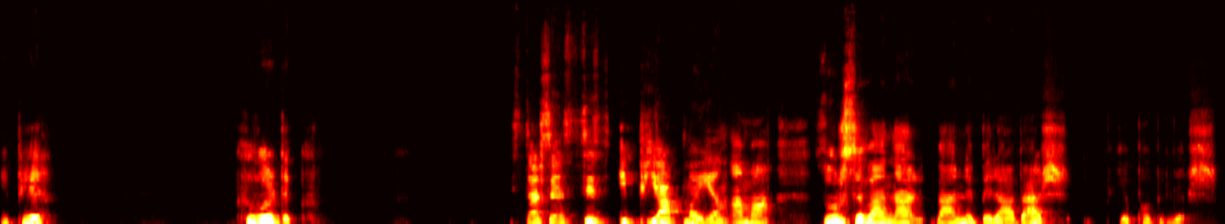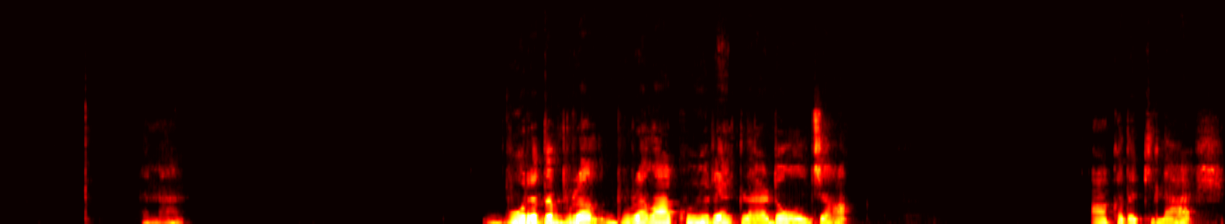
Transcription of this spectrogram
İpi kıvırdık. İsterseniz siz ip yapmayın ama zor sevenler benle beraber ip yapabilir. Hemen. Bu arada bura, buralar koyu renklerde olacak. Arkadakiler.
